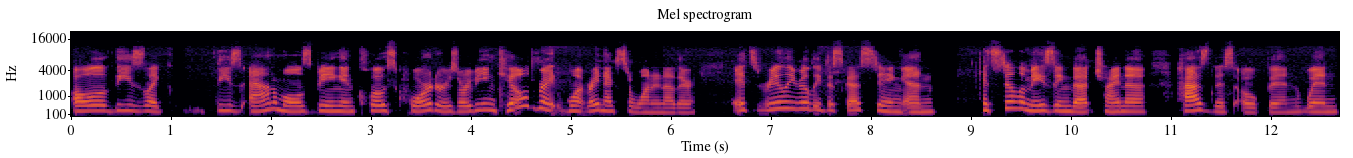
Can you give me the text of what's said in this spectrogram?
all of these like these animals being in close quarters or being killed right right next to one another. It's really really disgusting and it's still amazing that china has this open when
